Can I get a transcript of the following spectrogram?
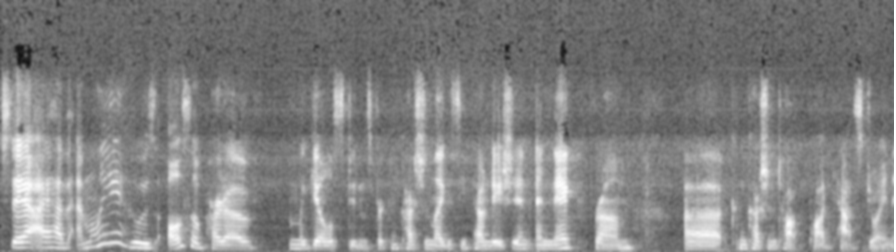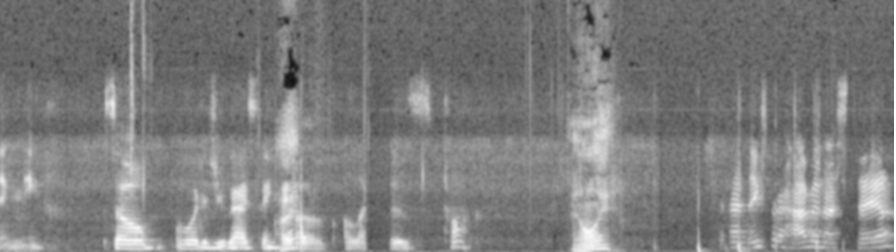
Today I have Emily, who is also part of McGill Students for Concussion Legacy Foundation, and Nick from uh, Concussion Talk podcast joining me. So, what did you guys think Hi. of Alexa's talk? Emily? Yeah, thanks for having us, Taya.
